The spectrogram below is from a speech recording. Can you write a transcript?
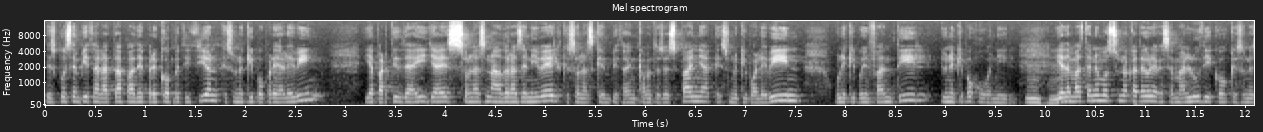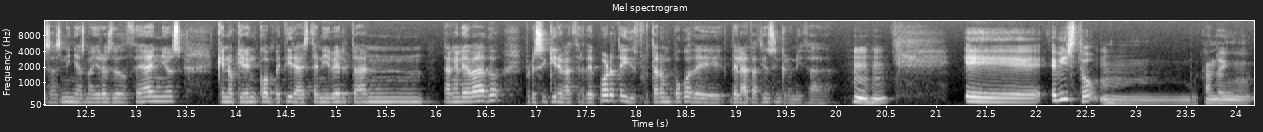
Después empieza la etapa de precompetición, que es un equipo pre-alevín, y a partir de ahí ya es, son las nadadoras de nivel, que son las que empiezan en Campeonatos de España, que es un equipo alevín, un equipo infantil y un equipo juvenil. Y además tenemos una categoría que se llama lúdico, que son esas niñas mayores de 12 años que no quieren competir a este nivel tan, tan elevado, pero sí quieren hacer deporte y disfrutar un poco de, de la natación sincronizada. Eh, he visto, mm, buscando in-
